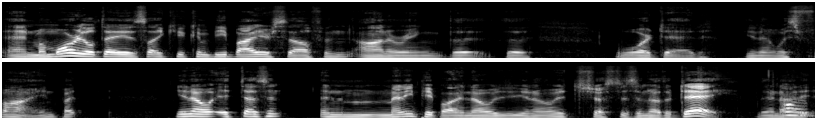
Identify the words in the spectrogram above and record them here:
And Memorial Day is like you can be by yourself and honoring the the war dead. You know, was fine, but you know it doesn't. And many people I know, you know, it's just as another day. They're not. Oh,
